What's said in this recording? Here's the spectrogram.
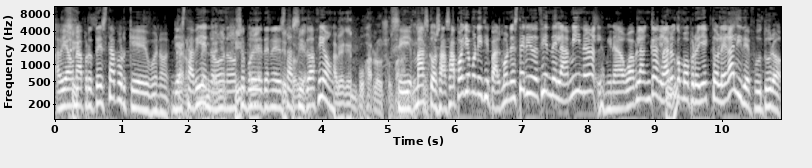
Había Sí. una protesta porque, bueno, ya Claro, está bien, 20 ¿no? No sí, se puede había- tener esta había- situación. Había que empujarlo eso. Sí, adelante, más sí. cosas. Apoyo municipal. Monesterio defiende la mina, la mina de Agua Blanca, claro, como proyecto legal y de futuro.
